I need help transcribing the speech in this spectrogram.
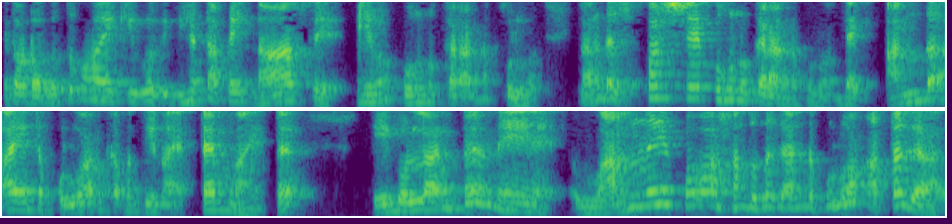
එතකොට ඔබතුමායි කිව්ව විදිහට අපේ නාසය එහෙම පුහුණු කරන්න පුළුවන්. ළඟට ස්පර්ශය පුහුණු කරන්න පුළුවන්. දැන් අන්ධ අයට පුළුවන්කම තියෙන ඇතැම් අයට ඒගොල්ලන්ට මේ වර්ණය පවා හඳුනා ගන්න පුළුවන් අතගාල.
